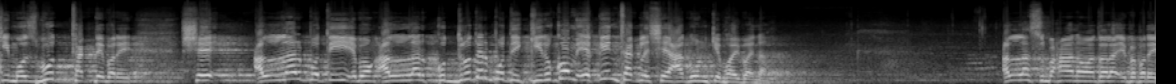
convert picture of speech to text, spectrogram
কি মজবুত থাকতে পারে? সে আল্লাহর প্রতি এবং আল্লাহর কুদরতের প্রতি কীরকম একিন থাকলে সে আগুনকে ভয় পায় না? আল্লাহ সুবাহান এ ব্যাপারে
